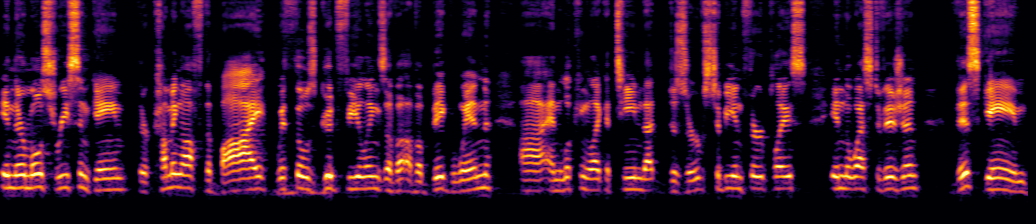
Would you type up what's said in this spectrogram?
in their most recent game. They're coming off the bye with those good feelings of a, of a big win uh, and looking like a team that deserves to be in third place in the West Division. This game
